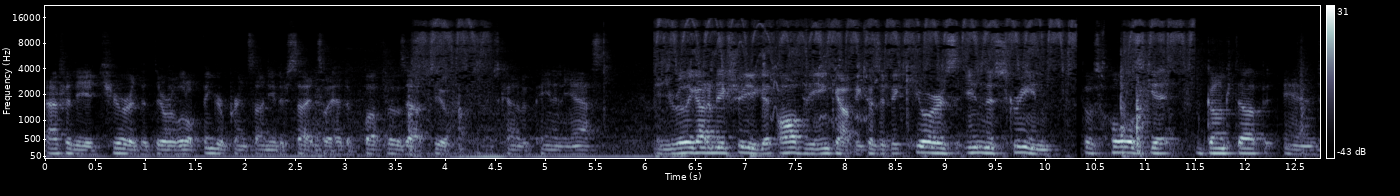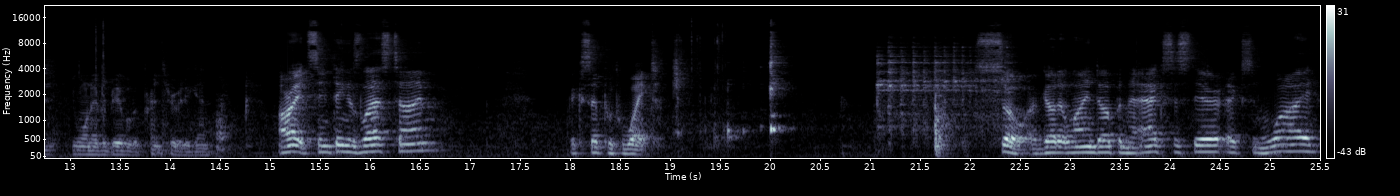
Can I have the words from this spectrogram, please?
after they had cured that there were little fingerprints on either side. So I had to buff those out too. It was kind of a pain in the ass. And you really gotta make sure you get all of the ink out because if it cures in the screen, those holes get gunked up and you won't ever be able to print through it again. All right, same thing as last time, except with white. So I've got it lined up in the axis there, X and Y.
